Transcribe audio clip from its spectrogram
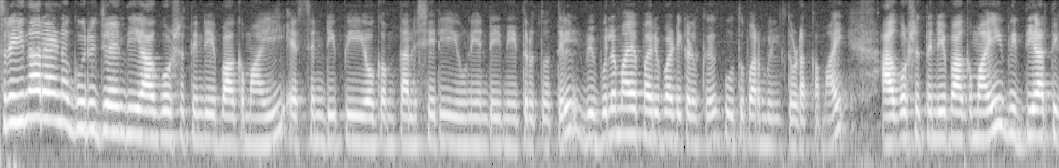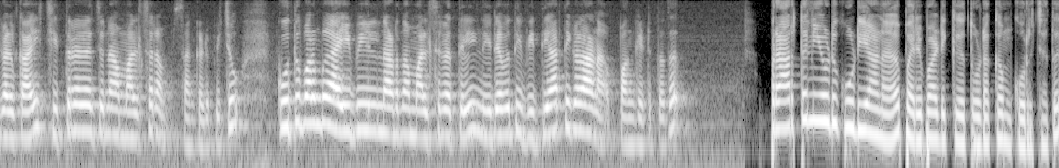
ശ്രീനാരായണ ഗുരു ജയന്തി ആഘോഷത്തിന്റെ ഭാഗമായി എസ് എൻ ഡി പി യോഗം തലശ്ശേരി യൂണിയന്റെ നേതൃത്വത്തിൽ വിപുലമായ പരിപാടികൾക്ക് കൂത്തുപറമ്പിൽ തുടക്കമായി. ആഘോഷത്തിന്റെ ഭാഗമായി വിദ്യാർത്ഥികൾക്കായി ചിത്രരചന മത്സരം സംഘടിപ്പിച്ചു. കൂത്തുപറമ്പ് ഐ ബിയിൽ നടന്ന മത്സരത്തിൽ നിരവധി വിദ്യാർത്ഥികളാണ് പങ്കെടുത്തത്. പ്രാർത്ഥനയോടുകൂടിയാണ് പരിപാടിക്ക് തുടക്കം കുറിച്ചത്.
